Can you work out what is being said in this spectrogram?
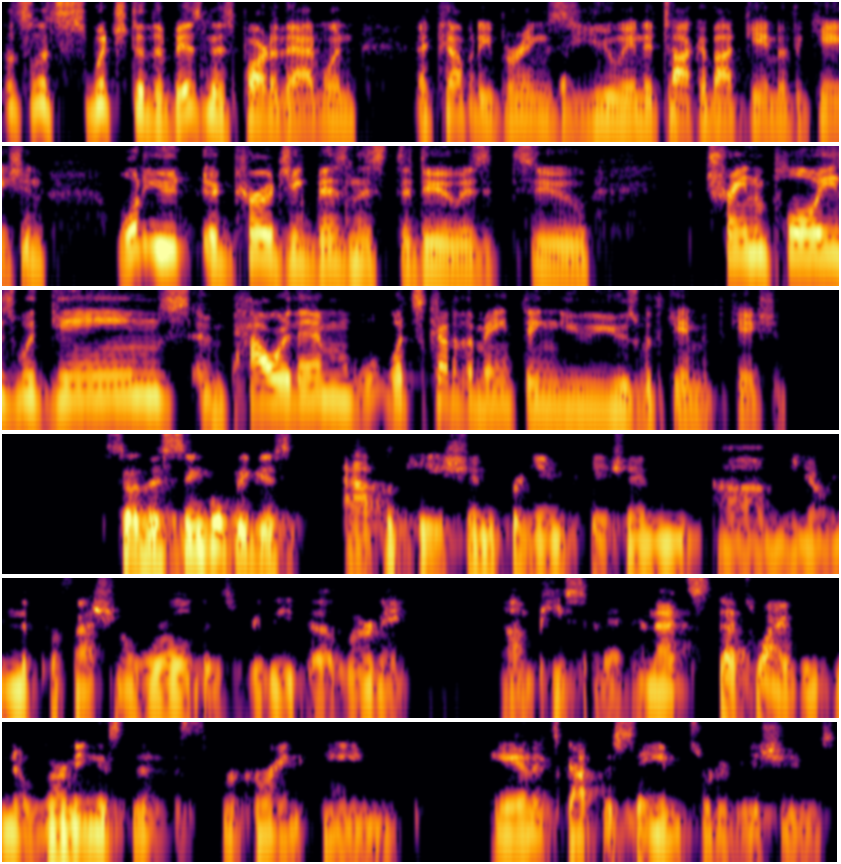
Let's let's switch to the business part of that. When a company brings you in to talk about gamification, what are you encouraging business to do? Is it to train employees with games, empower them? What's kind of the main thing you use with gamification? So the single biggest application for gamification, um, you know, in the professional world is really the learning um, piece of it, and that's that's why we, you know learning is this recurring theme, and it's got the same sort of issues.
